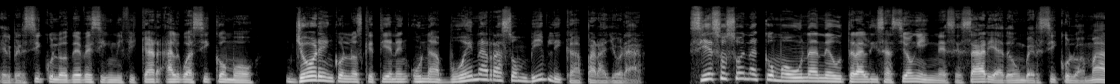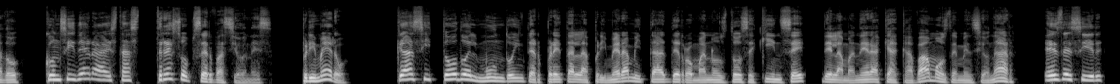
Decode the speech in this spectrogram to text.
el versículo debe significar algo así como Lloren con los que tienen una buena razón bíblica para llorar. Si eso suena como una neutralización innecesaria de un versículo amado, considera estas tres observaciones. Primero, casi todo el mundo interpreta la primera mitad de Romanos 12:15 de la manera que acabamos de mencionar, es decir,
